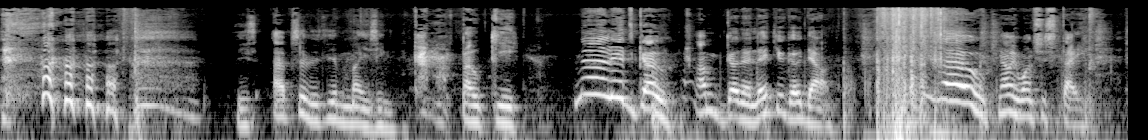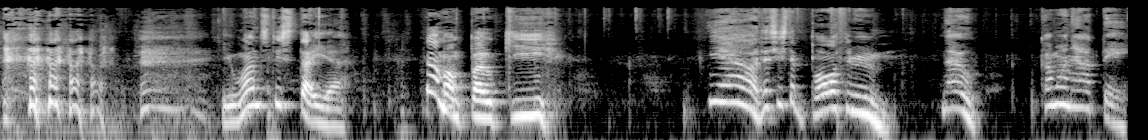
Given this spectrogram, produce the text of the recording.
He's absolutely amazing. Come on, Pokey. Now let's go. I'm gonna let you go down. No, now he wants to stay. he wants to stay here. Come on, Pokey. Yeah, this is the bathroom. No, come on out there.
